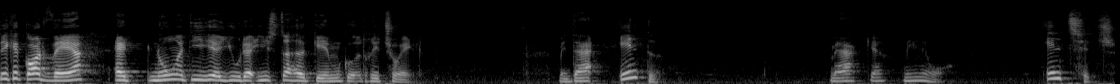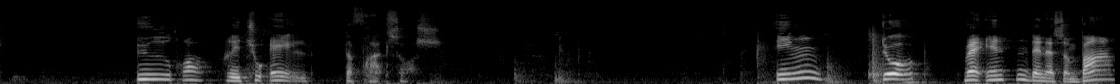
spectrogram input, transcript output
Det kan godt være, at nogle af de her judaister havde gennemgået et ritual. Men der er intet, mærk jeg mine ord, intet ydre ritual, der frelser os. Ingen dåb, hvad enten den er som barn,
